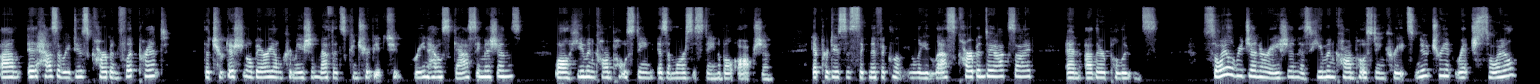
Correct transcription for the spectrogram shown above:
Um, it has a reduced carbon footprint. The traditional burial and cremation methods contribute to greenhouse gas emissions, while human composting is a more sustainable option. It produces significantly less carbon dioxide and other pollutants. Soil regeneration as human composting creates nutrient rich soil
